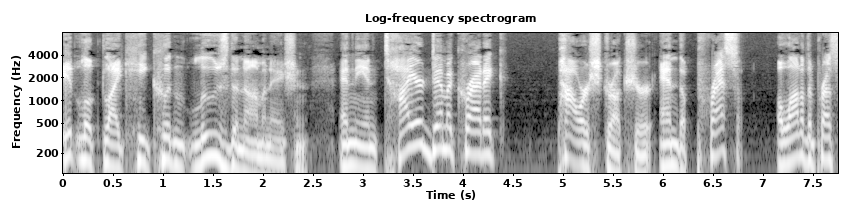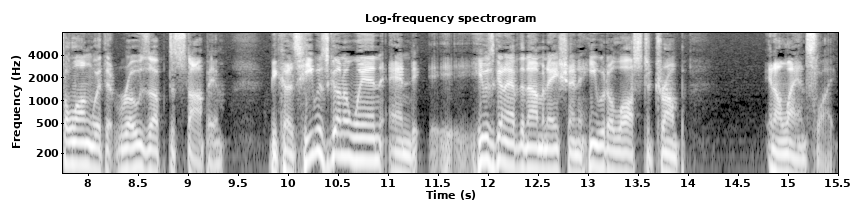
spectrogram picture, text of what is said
it looked like he couldn't lose the nomination, and the entire Democratic power structure and the press, a lot of the press along with it, rose up to stop him because he was going to win and he was going to have the nomination, and he would have lost to Trump in a landslide.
